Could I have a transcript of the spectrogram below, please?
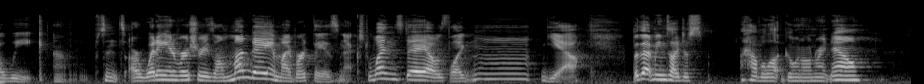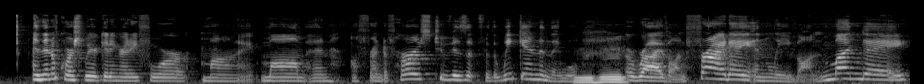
a week. Um, since our wedding anniversary is on Monday and my birthday is next Wednesday, I was like, mm, yeah. But that means I just have a lot going on right now. And then, of course, we are getting ready for my mom and a friend of hers to visit for the weekend, and they will arrive on Friday and leave on Monday.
